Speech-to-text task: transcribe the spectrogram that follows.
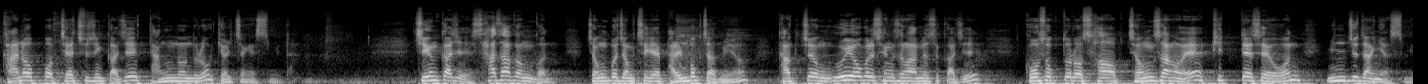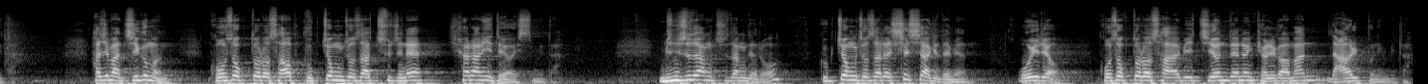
간호법 재추진까지 당론으로 결정했습니다. 지금까지 사사건건 정부 정책의 발목 잡으며 각종 의혹을 생성하면서까지 고속도로 사업 정상화에 핏대 세워온 민주당이었습니다. 하지만 지금은 고속도로 사업 국정조사 추진에 혈안이 되어 있습니다. 민주당 주장대로 국정조사를 실시하게 되면 오히려 고속도로 사업이 지연되는 결과만 나을 뿐입니다.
